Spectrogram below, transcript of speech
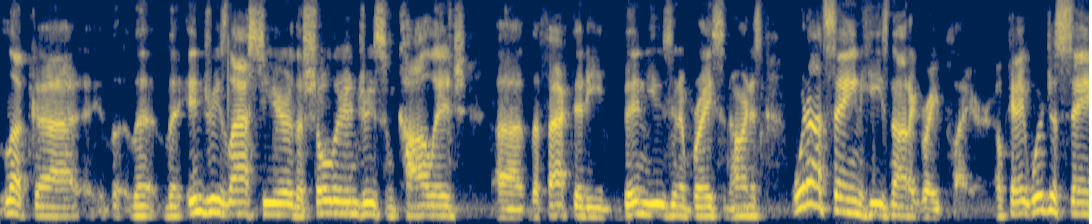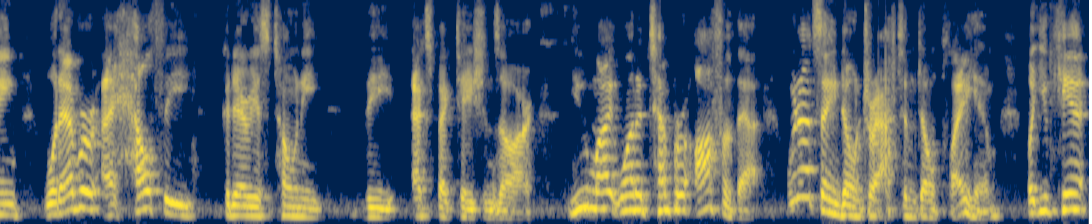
look, uh, the the injuries last year, the shoulder injuries from college, uh, the fact that he'd been using a brace and harness. We're not saying he's not a great player. Okay, we're just saying whatever a healthy Kadarius Toney the expectations are, you might want to temper off of that. We're not saying don't draft him, don't play him, but you can't.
